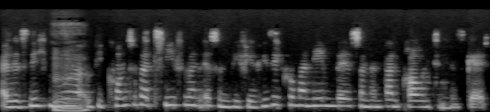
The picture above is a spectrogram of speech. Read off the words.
Also jetzt nicht nur, mhm. wie konservativ man ist und wie viel Risiko man nehmen will, sondern wann brauche ich denn das Geld?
